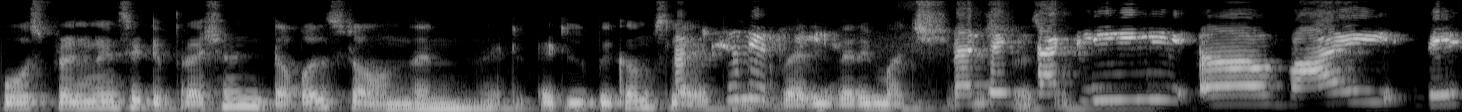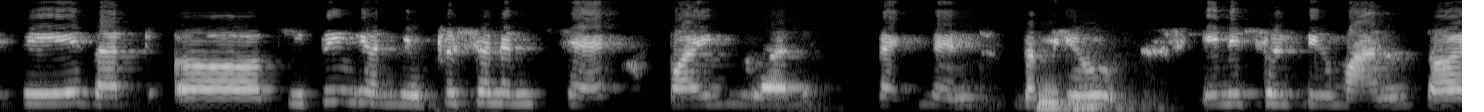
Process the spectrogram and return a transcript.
post pregnancy depression doubles down then it, it becomes like Absolutely. very very much that's exactly uh, why they say that uh, keeping your nutrition in check while you are pregnant, the mm-hmm. few initial few months or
